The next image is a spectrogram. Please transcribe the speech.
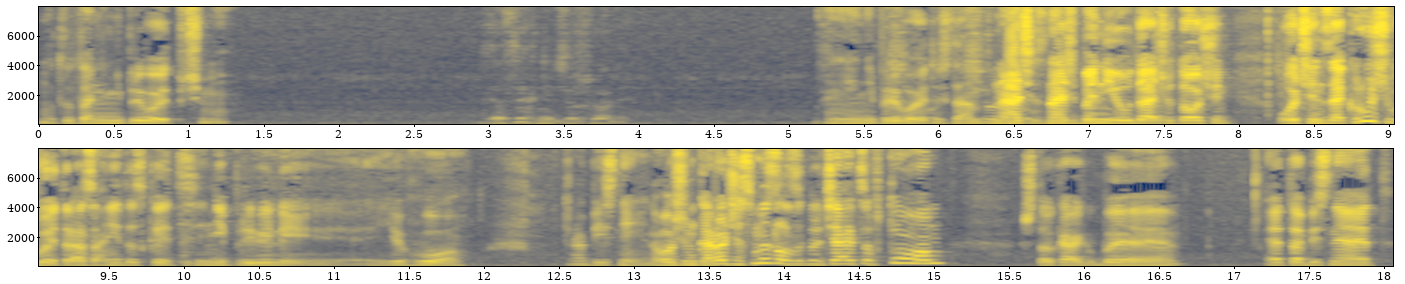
Но тут они не приводят, почему. Язык не держали. Они не приводят. То есть там, значит, значит, Бен Иуда что-то очень, очень закручивает, раз они, так сказать, не привели его объяснение. Ну, в общем, короче, смысл заключается в том, что как бы это объясняет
